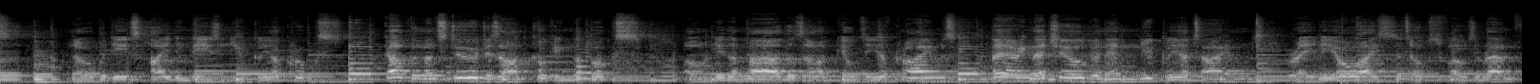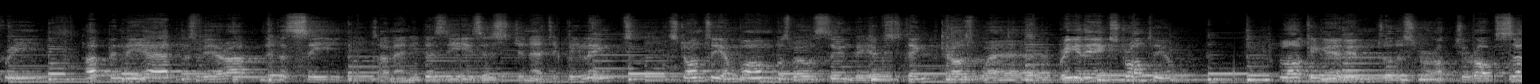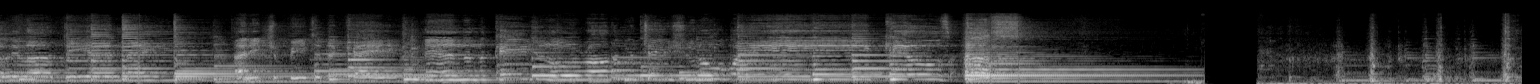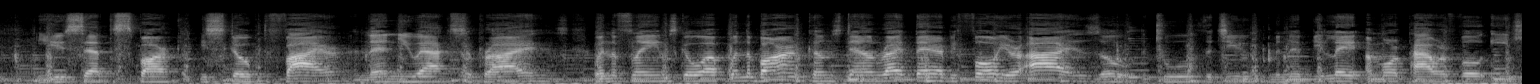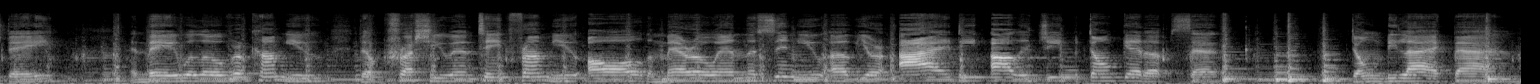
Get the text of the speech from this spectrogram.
Nobody's hiding these nuclear crooks. Government stooges aren't cooking the books. Only the mothers are guilty of crimes, bearing their children in nuclear times. Radioisotopes float around free, up in the atmosphere, up near the sea. So many diseases genetically linked. Strontium bombs will soon be extinct, cause we're breathing strontium, locking it into the structure of cellular DNA. And each beta decay in an set the spark, you stoke the fire, and then you act surprised. When the flames go up, when the barn comes down right there before your eyes. Oh, the tools that you manipulate are more powerful each day. And they will overcome you, they'll crush you and take from you all the marrow and the sinew of your ideology. But don't get upset, don't be like that.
